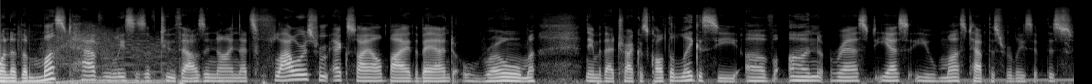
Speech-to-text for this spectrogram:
one of the must have releases of 2009. That's Flowers from Exile by the band Rome. name of that track is called The Legacy of Unrest. Yes, you must have this release. If this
